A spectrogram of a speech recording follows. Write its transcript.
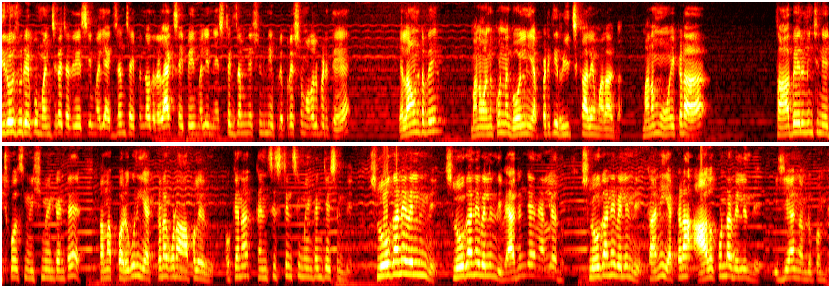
ఈ రోజు రేపు మంచిగా చదివేసి మళ్ళీ ఎగ్జామ్స్ అయిపోయిన తర్వాత రిలాక్స్ అయిపోయి మళ్ళీ నెక్స్ట్ ఎగ్జామినేషన్కి నీ ప్రిపరేషన్ మొదలు పెడితే ఎలా ఉంటుంది? మనం అనుకున్న గోల్ని ఎప్పటికీ రీచ్ కాలేం అలాగా. మనము ఇక్కడ తాబేలు నుంచి నేర్చుకోవాల్సిన విషయం ఏంటంటే తన పరుగుని ఎక్కడా కూడా ఆపలేదు. ఓకేనా? కన్సిస్టెన్సీ మెయింటైన్ చేసింది. స్లోగానే వెళ్ళింది. స్లోగానే వెళ్ళింది. వేగంగా ఏం వెళ్ళలేదు. స్లోగానే వెళ్ళింది. కానీ ఎక్కడ ఆగకుండా వెళ్ళింది. విజయాన్ని అందుకుంది.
